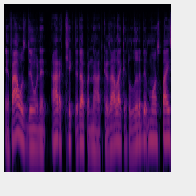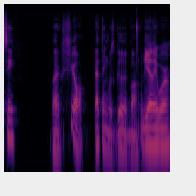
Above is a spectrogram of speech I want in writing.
if I was doing it, I'd have kicked it up a notch because I like it a little bit more spicy. But sure, that thing was good, boss. Yeah, they were.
